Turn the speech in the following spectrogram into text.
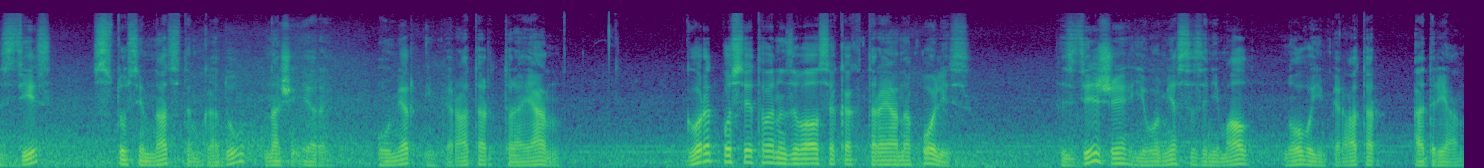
Здесь в 117 году нашей эры умер император Троян. Город после этого назывался как Троянополис. Здесь же его место занимал новый император Адриан.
